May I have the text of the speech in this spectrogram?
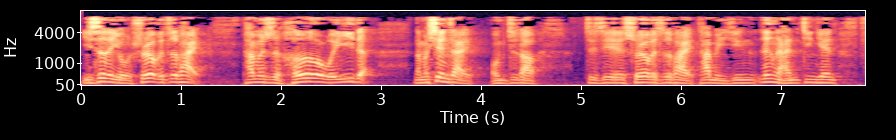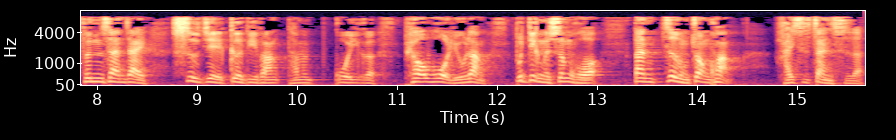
以色列有十二个支派，他们是合而为一的。那么现在我们知道。这些所有的支派，他们已经仍然今天分散在世界各地方，他们过一个漂泊流浪不定的生活。但这种状况还是暂时的。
